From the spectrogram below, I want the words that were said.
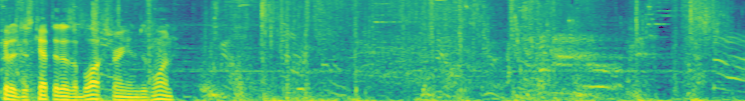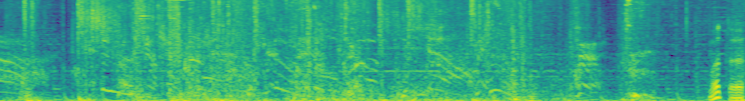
Could have just kept it as a block string and just won. What the?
